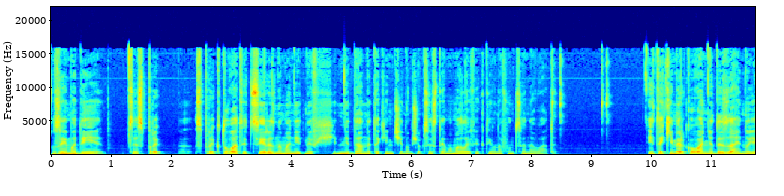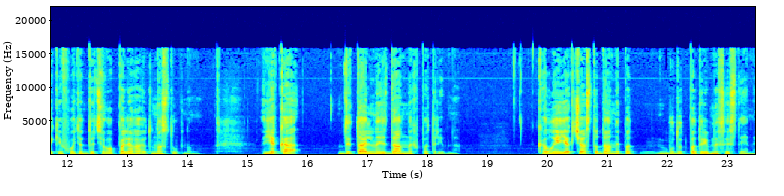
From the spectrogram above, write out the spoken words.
взаємодії, це спроєктувати ці різноманітні вхідні дані таким чином, щоб система могла ефективно функціонувати. І такі міркування дизайну, які входять до цього, полягають у наступному. Яка детальність даних потрібна? Коли і як часто дані будуть потрібні системі?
